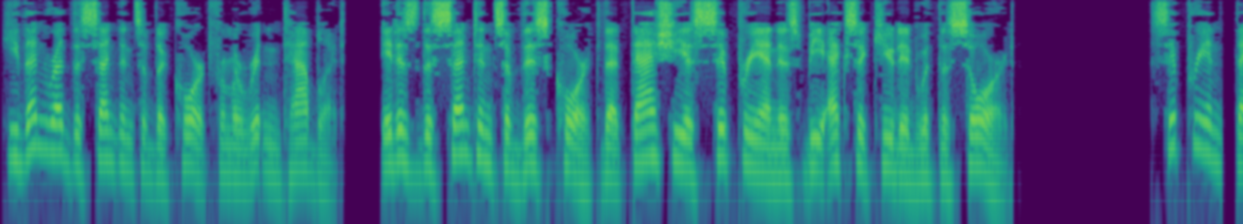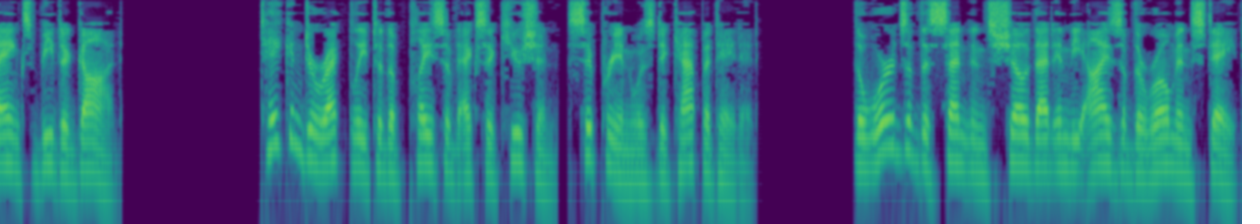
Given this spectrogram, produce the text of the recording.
He then read the sentence of the court from a written tablet. It is the sentence of this court that Thascius Cyprianus be executed with the sword. Cyprian, thanks be to God, Taken directly to the place of execution, Cyprian was decapitated. The words of the sentence show that in the eyes of the Roman state,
